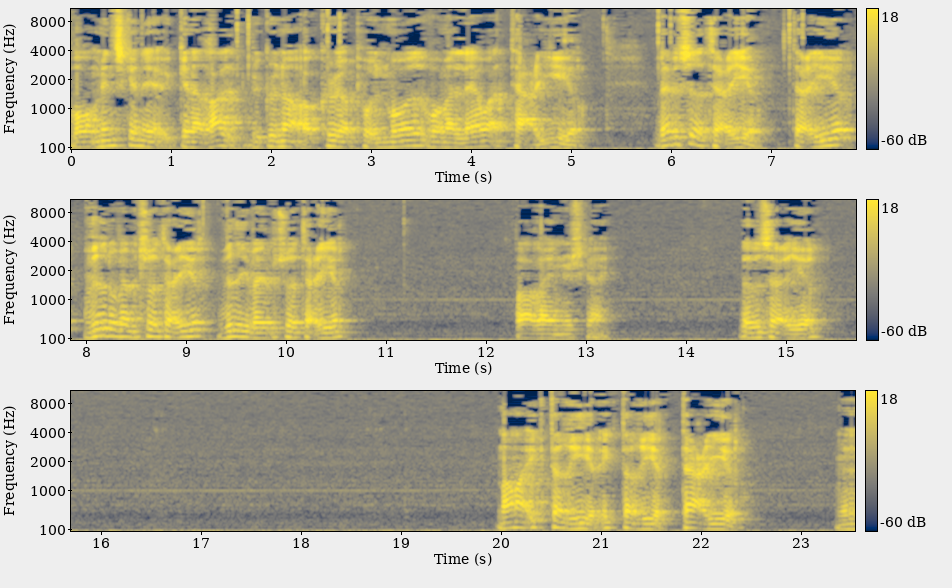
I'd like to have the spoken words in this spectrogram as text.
hvor menneskene generelt begynder at køre på en måde, hvor man laver ta'ir. Hvad betyder ta'ir? Ta'ir, ved du hvad betyder ta'ir? Ved I hvad det betyder ta'ir? Bare ren nysgerrig. Hvad betyder ta'ir? Nej, nej, ikke ta'ir, ikke ta'ir, ta'ir. من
